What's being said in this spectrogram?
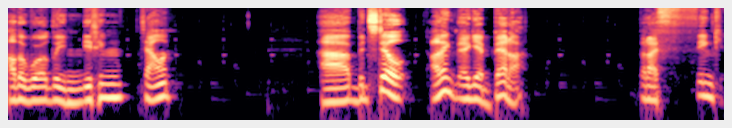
otherworldly knitting talent. Uh, but still, I think they get better. But I think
